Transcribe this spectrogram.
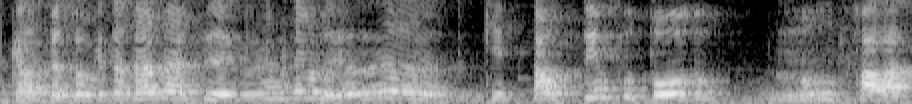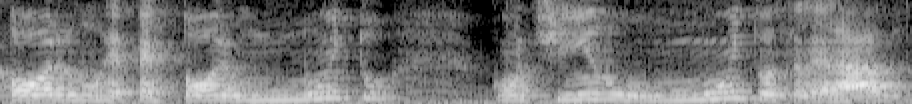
Aquela pessoa que está que tá o tempo todo num falatório, num repertório muito contínuo, muito acelerado,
